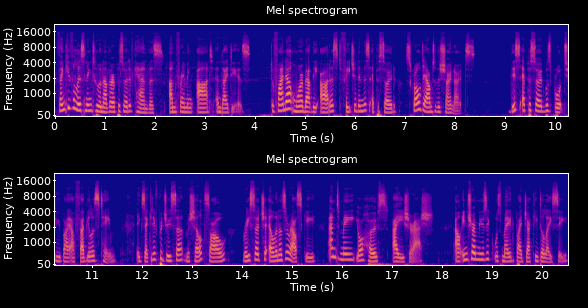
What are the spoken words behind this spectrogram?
Thank you for listening to another episode of Canvas, Unframing Art and Ideas. To find out more about the artist featured in this episode, scroll down to the show notes. This episode was brought to you by our fabulous team executive producer Michelle Tsao, researcher Eleanor Zarowski, and me, your host, Aisha Ash. Our intro music was made by Jackie DeLacy.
